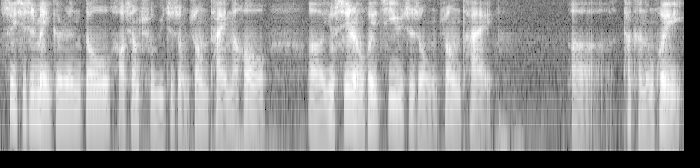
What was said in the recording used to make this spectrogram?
所以其实每个人都好像处于这种状态，然后呃，有些人会基于这种状态，呃，他可能会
